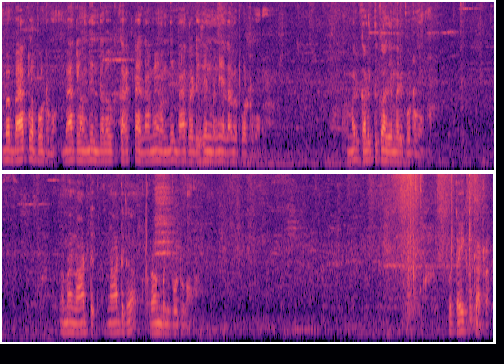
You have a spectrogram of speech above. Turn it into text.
இப்போ பேக்கில் போட்டிருக்கோம். பேக்கில் வந்து இந்த அளவுக்கு கரெக்டாக எல்லாமே வந்து பேக்கில் டிசைன் பண்ணி எல்லாமே போட்டிருக்கோம். அது மாதிரி கழுத்துக்கும் அதே மாதிரி போட்டிருக்கோம். அது மாதிரி நாட்டு நாட்டுக்கு ரவுண்ட் பண்ணி போட்டிருக்கோம். இப்போ கைக்கு காட்டுறேன்.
